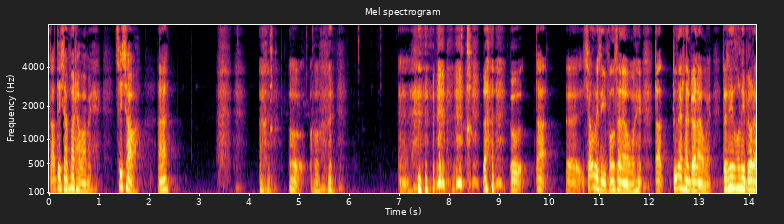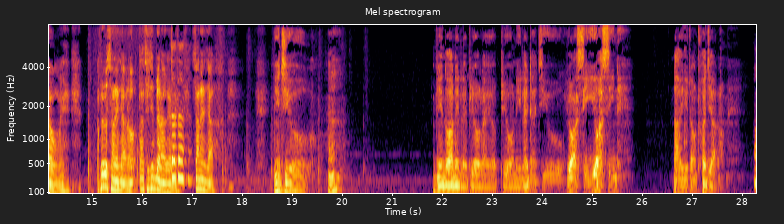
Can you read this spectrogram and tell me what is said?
ဒါဒေချာမှတ်ထားပါမယ်စိတ်ချပါဟမ်ဟိုဟိုဟိုဒါရှောင်းမစီဖုန်းဆက်လိုက်အောင်မယ်ဒါသူနဲ့လှမ်းပြောလိုက်အောင်မယ်တရင်ကောင်းလေးပြောလိုက်အောင်မယ်အဖေတို့ဆန်းနေကြတော့ဒါချက်ချင်းပြန်လာခဲ့တယ်ဆန်းနေကြညီကြီးဟမ် မြင်သွားနေလဲပြောလိုက်ရောပြောနေလိုက်တာကြည့်ဦးရွာစီရွာစီနေနာရီတောင်ထွက်ကြတော့မယ်ဩ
